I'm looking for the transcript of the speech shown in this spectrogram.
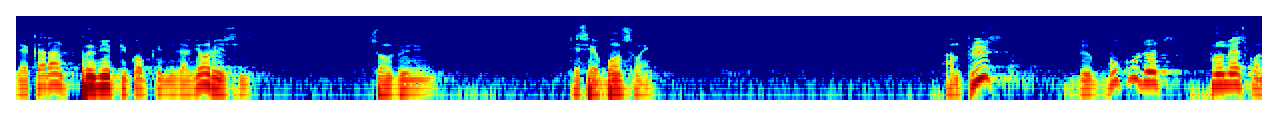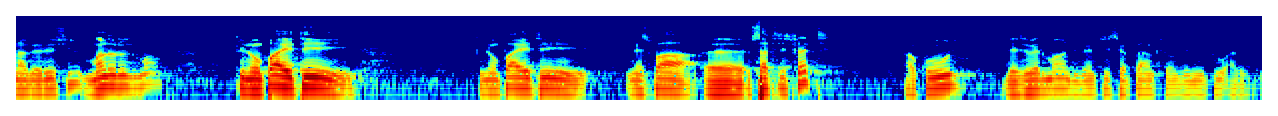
Les 40 premiers pick-up que nous avions reçus sont venus de ces bons soins. En plus de beaucoup d'autres promesses qu'on avait reçues, malheureusement, qui n'ont pas été, qui n'ont pas été, n'est-ce pas, euh, satisfaites à cause des événements du 28 septembre qui sont venus tout arrêter.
